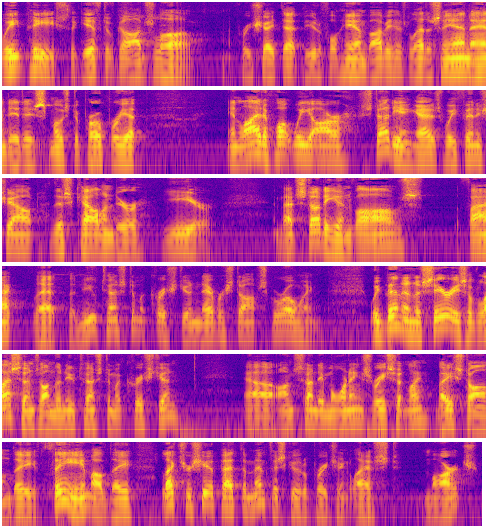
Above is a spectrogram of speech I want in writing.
Sweet peace, the gift of God's love. I appreciate that beautiful hymn Bobby has led us in, and it is most appropriate in light of what we are studying as we finish out this calendar year. And that study involves the fact that the New Testament Christian never stops growing. We've been in a series of lessons on the New Testament Christian uh, on Sunday mornings recently, based on the theme of the lectureship at the Memphis School of Preaching last March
